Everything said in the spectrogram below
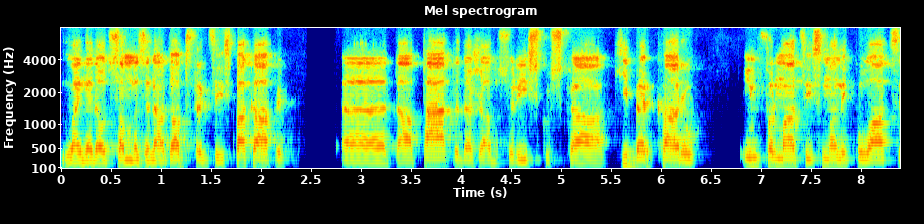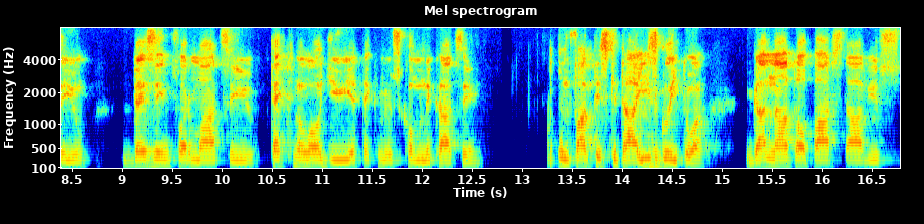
lai nedaudz samazinātu abstrakcijas pakāpi, uh, tā pēta dažādus riskus, kā kiberkaru, informācijas manipulāciju, dezinformāciju, tehnoloģiju ietekmi uz komunikāciju. Un faktiski tā izglīto gan NATO pārstāvjus,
